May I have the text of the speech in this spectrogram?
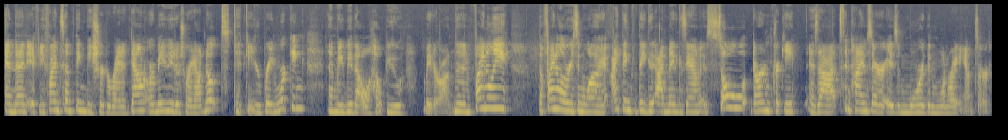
and then if you find something, be sure to write it down or maybe just write out notes to get your brain working and maybe that will help you later on. And then finally, the final reason why I think the admin exam is so darn tricky is that sometimes there is more than one right answer.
